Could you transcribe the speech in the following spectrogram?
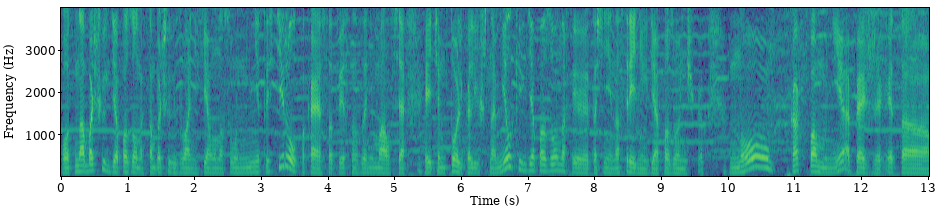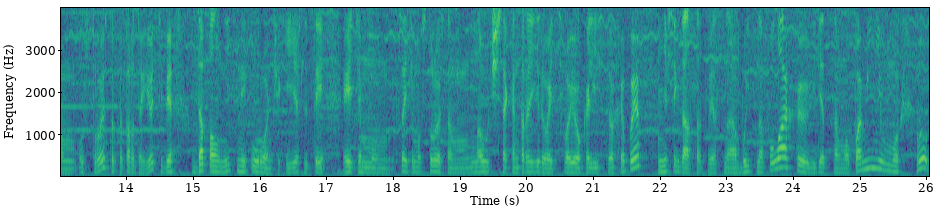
Вот на больших диапазонах, на больших званиях я у нас его не тестировал, пока я, соответственно, занимался этим только лишь на мелких диапазонах, и, точнее, на средних диапазончиках. Но, как по мне, опять же, это устройство, которое дает тебе дополнительный урончик. И если ты этим, с этим устройством научишься контролировать свое количество хп, не всегда, соответственно, быть на фула скиллах, э, где-то там по минимуму. Ну,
